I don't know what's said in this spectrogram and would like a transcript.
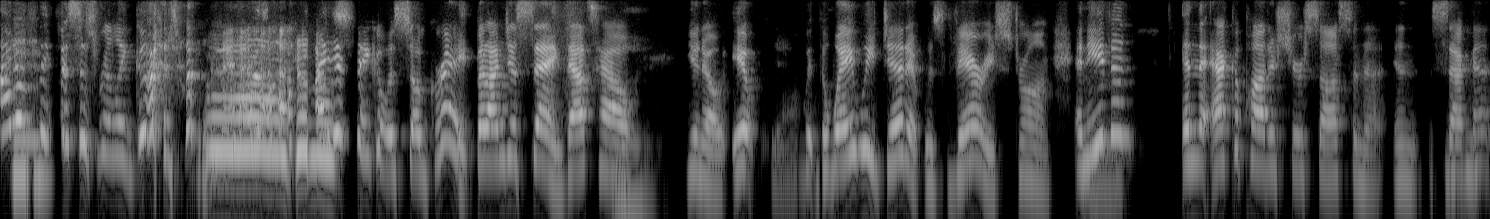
I don't think this is really good. Oh I just think it was so great, but I'm just saying that's how, Mm. you know, it yeah. the way we did it was very strong. And Mm. even in the Ekapada Shirsasana in 2nd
